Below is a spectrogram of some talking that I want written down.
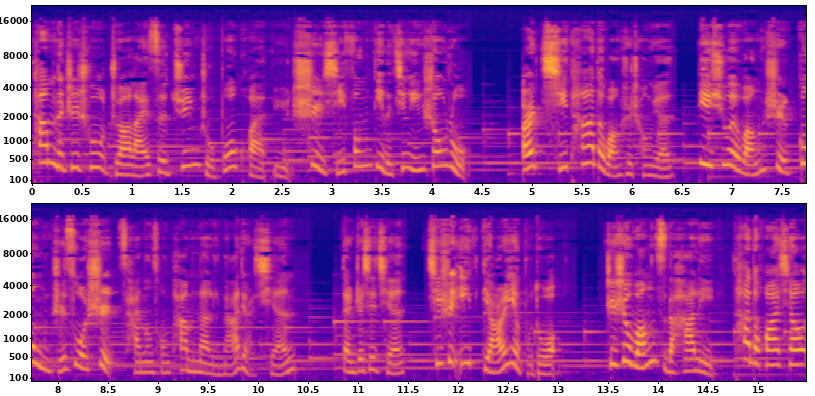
他们的支出主要来自君主拨款与世袭封地的经营收入，而其他的王室成员必须为王室供职做事，才能从他们那里拿点钱。但这些钱其实一点儿也不多。只是王子的哈利，他的花销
